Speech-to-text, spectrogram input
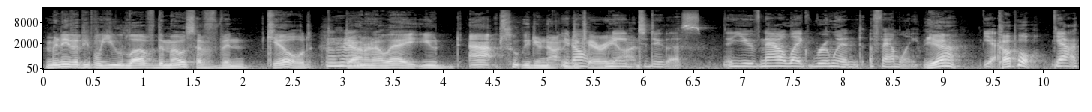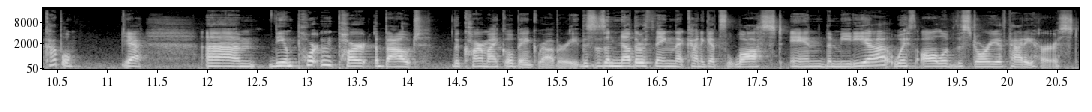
Many of the people you love the most have been killed down in LA. You absolutely do not Mm-hmm. you need to don't carry need on. to do this. You've now like ruined a family. yeah. Yeah. Couple. Yeah, a couple. Yeah. Um, the important part about the Carmichael bank robbery, this is another thing that kind of gets lost in the media with all of the story of Patty Hearst.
